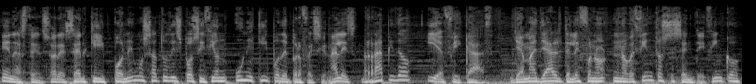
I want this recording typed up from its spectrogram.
En Ascensores Serki ponemos a tu disposición un equipo de profesionales rápido y eficaz. Llama ya al teléfono 965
